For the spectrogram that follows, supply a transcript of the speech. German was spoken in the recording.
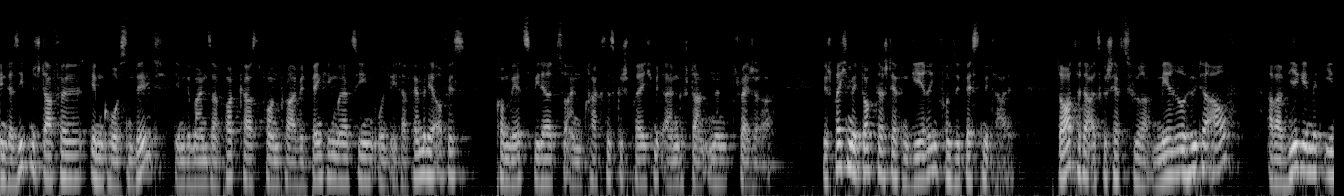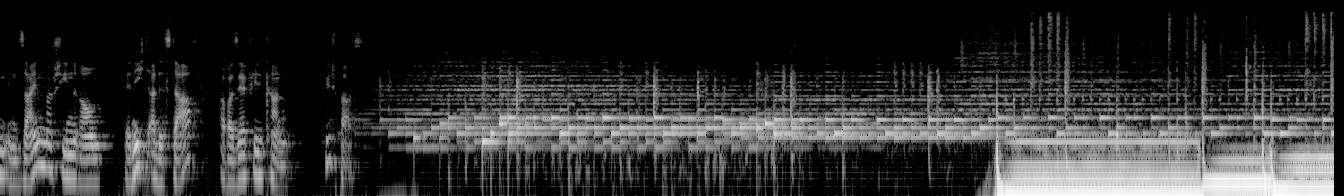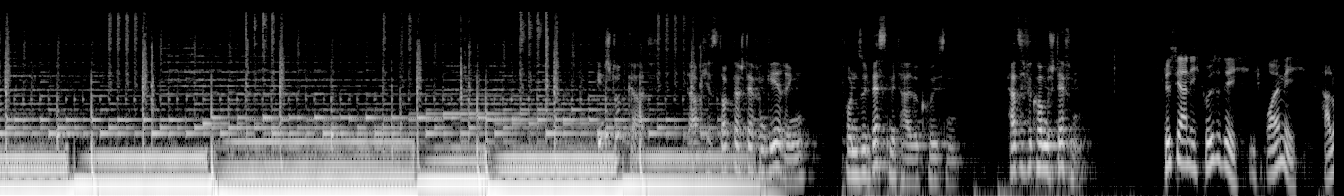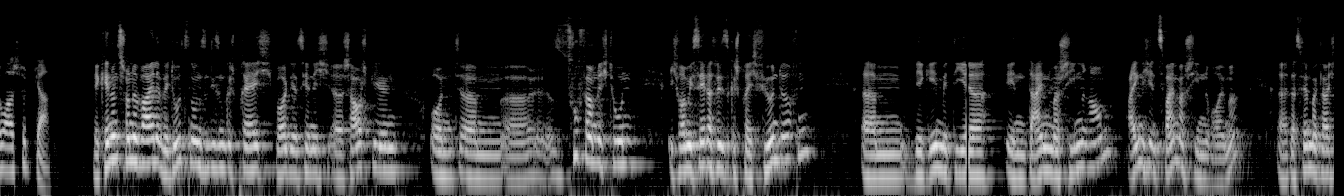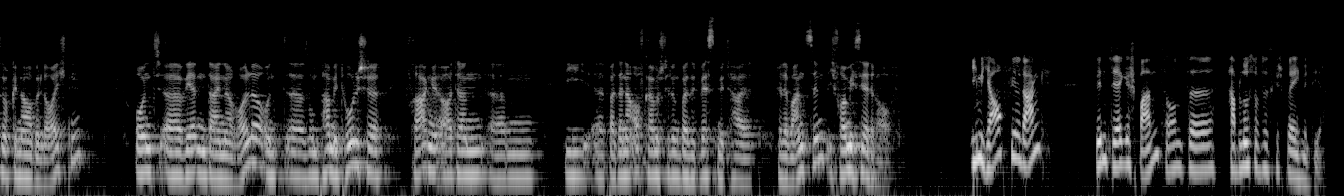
In der siebten Staffel im großen Bild, dem gemeinsamen Podcast von Private Banking Magazin und ETA Family Office, kommen wir jetzt wieder zu einem Praxisgespräch mit einem gestandenen Treasurer. Wir sprechen mit Dr. Steffen Gehring von Südwestmetall. Dort hat er als Geschäftsführer mehrere Hüte auf, aber wir gehen mit ihm in seinen Maschinenraum, der nicht alles darf, aber sehr viel kann. Viel Spaß! Steffen Gehring von Südwestmetall begrüßen. Herzlich willkommen, Steffen. Christian, ich grüße dich. Ich freue mich. Hallo aus Stuttgart. Wir kennen uns schon eine Weile, wir duzen uns in diesem Gespräch, wollten jetzt hier nicht äh, schauspielen und ähm, äh, zu förmlich tun. Ich freue mich sehr, dass wir dieses Gespräch führen dürfen. Ähm, wir gehen mit dir in deinen Maschinenraum, eigentlich in zwei Maschinenräume. Äh, das werden wir gleich noch genauer beleuchten und äh, werden deine Rolle und äh, so ein paar methodische Fragen erörtern, ähm, die äh, bei deiner Aufgabenstellung bei Südwestmetall relevant sind. Ich freue mich sehr drauf. Ich mich auch, vielen Dank. Bin sehr gespannt und äh, habe Lust auf das Gespräch mit dir.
